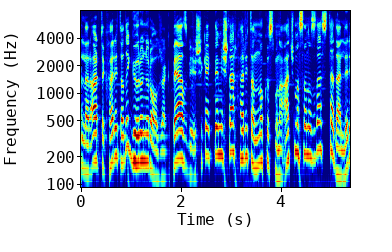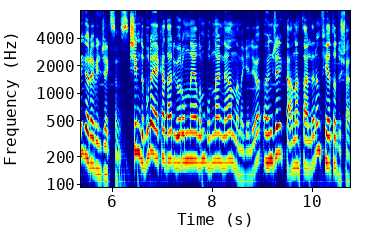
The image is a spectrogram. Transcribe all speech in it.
Stadeller artık haritada görünür olacak. Beyaz bir ışık eklemişler. Haritanın o kısmını açmasanız da stadelleri görebileceksiniz. Şimdi buraya kadar yorumlayalım. Bunlar ne anlama geliyor? Öncelikle anahtarların fiyatı düşer.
